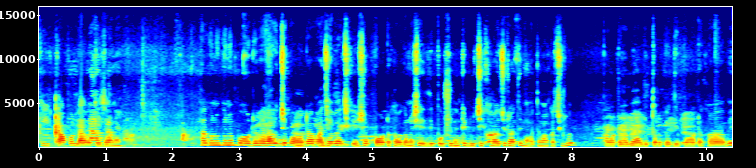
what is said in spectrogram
কি কাপড় লাগবে কে জানে। এখন ওখানে পরোটা মেলা হচ্ছে পরোটা ভাজা হবে আজকে। সব পরোটা খাওয়া কেন? সেই দিয়ে পরশু দিনকে লুচি খাওয়া হয়েছিল রাতে? ময়দা মাখা ছিল। পরোটা হবে আলুর তরকারি দিয়ে পরোটা খাওয়া হবে।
